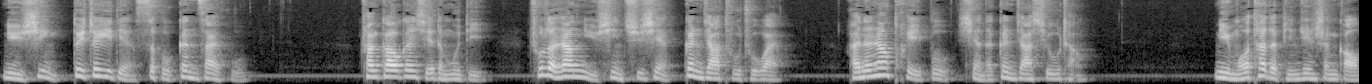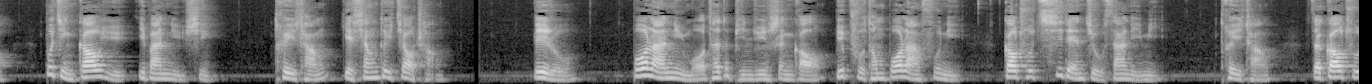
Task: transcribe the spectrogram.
女性对这一点似乎更在乎。穿高跟鞋的目的，除了让女性曲线更加突出外，还能让腿部显得更加修长。女模特的平均身高不仅高于一般女性，腿长也相对较长。例如，波兰女模特的平均身高比普通波兰妇女高出七点九三厘米，腿长则高出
